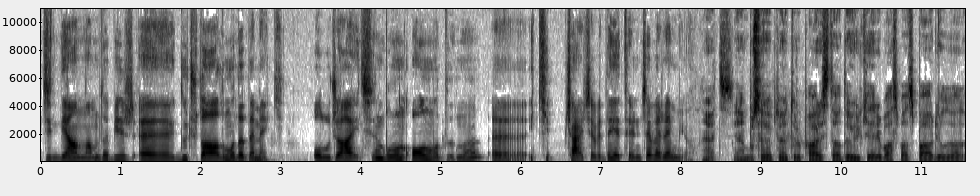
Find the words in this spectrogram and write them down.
ciddi anlamda bir e, güç dağılımı da demek olacağı için bunun olmadığını e, iki çerçevede yeterince veremiyor. Evet yani bu sebepten ötürü Paris'te aday ülkeleri bas bas bağırıyorlar,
